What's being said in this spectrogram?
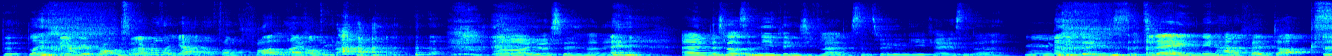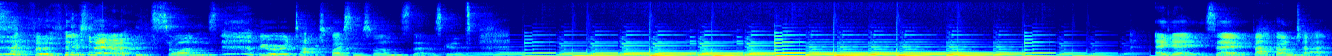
the like theory of rocks, whatever. I was like, yeah, that sounds fun. Like, I'll do that. oh, you're so funny. Um, there's lots of new things you've learned since being in the UK, isn't there? Many things. Today, me and Hannah fed ducks. For the first were swans. We were attacked by some swans. That was good. Okay, so back on track.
